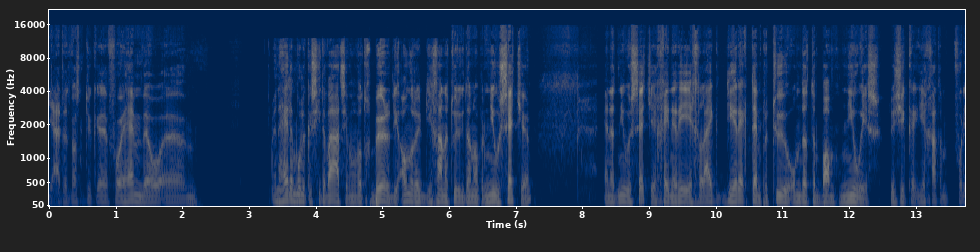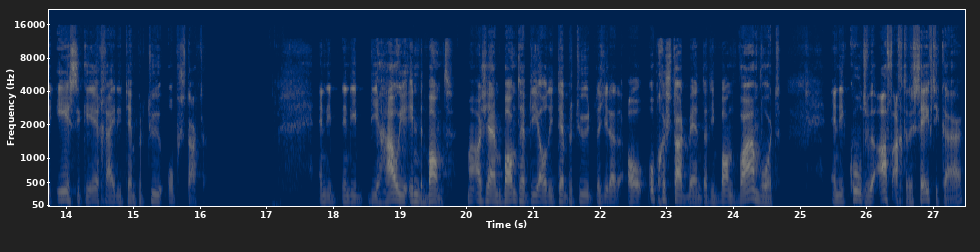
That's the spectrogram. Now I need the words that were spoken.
Ja, dat was natuurlijk eh, voor hem wel ehm, een hele moeilijke situatie. Want wat gebeurde? Die anderen die gaan natuurlijk dan op een nieuw setje. En dat nieuwe setje genereer je gelijk direct temperatuur, omdat de band nieuw is. Dus je, je gaat hem voor de eerste keer ga je die temperatuur opstarten. En die, en die, die hou je in de band. Maar als jij een band hebt die al die temperatuur, dat je daar al opgestart bent, dat die band warm wordt. En die koelt weer af achter de safety car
